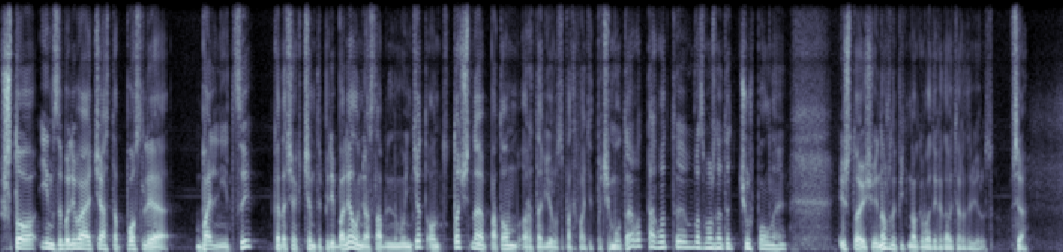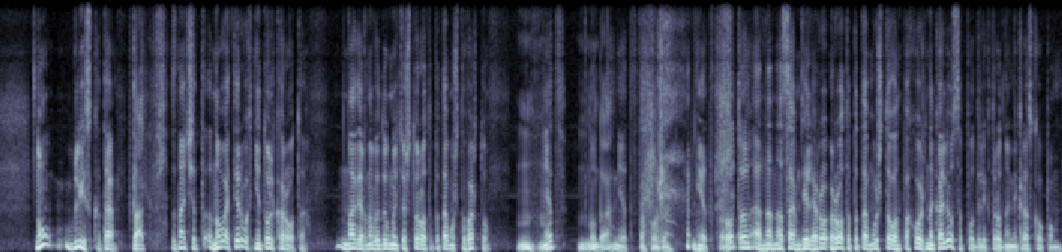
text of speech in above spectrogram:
Что им заболевают часто после больницы, когда человек чем-то переболел, у него ослаблен иммунитет, он точно потом ротавирус подхватит почему-то. Вот так вот, э, возможно, это чушь полная. И что еще? И нужно пить много воды, когда у тебя ротавирус. Все. Ну, близко, да. Так. Значит, ну, во-первых, не только рота. Наверное, вы думаете, что рота, потому что во рту. Мгм. Нет? Ну да. Нет. Похоже. Нет. Рота? На, на- самом деле ро- рота, потому что он похож на колеса под электронным микроскопом.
